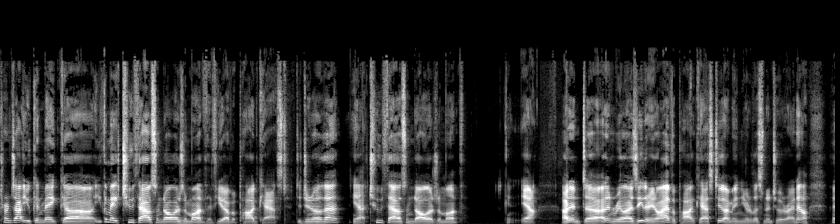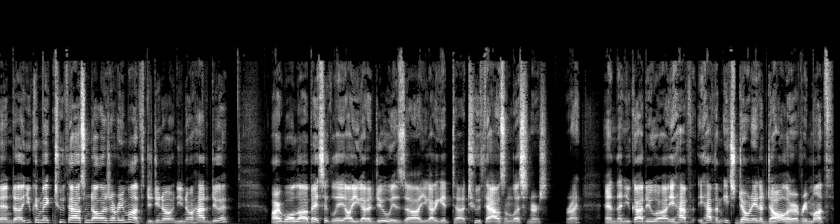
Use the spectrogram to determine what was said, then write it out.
turns out you can make uh, you can make $2,000 a month if you have a podcast. Did you know that? Yeah, $2,000 a month. Yeah. I didn't uh, I didn't realize either. You know, I have a podcast too. I mean, you're listening to it right now, and uh, you can make two thousand dollars every month. Did you know? Do you know how to do it? All right. Well, uh, basically, all you got to do is uh, you got to get uh, two thousand listeners, right? And then you got to uh, you have you have them each donate a dollar every month,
